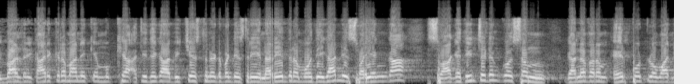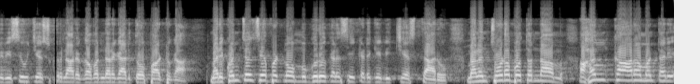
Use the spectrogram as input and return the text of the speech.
ఇవాళ ఈ కార్యక్రమానికి ముఖ్య అతిథిగా విచ్చేస్తున్నటువంటి శ్రీ నరేంద్ర మోదీ గారిని స్వయంగా స్వాగతించడం కోసం గన్నవరం ఎయిర్పోర్ట్లో వారిని రిసీవ్ చేసుకున్నారు గవర్నర్ గారితో పాటుగా. మరి కొంచెం సేపట్లో ముగ్గురు కలిసి ఇక్కడికి విచ్చేస్తారు. మనం చూడబోతున్నాం అహంకారం అంటని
